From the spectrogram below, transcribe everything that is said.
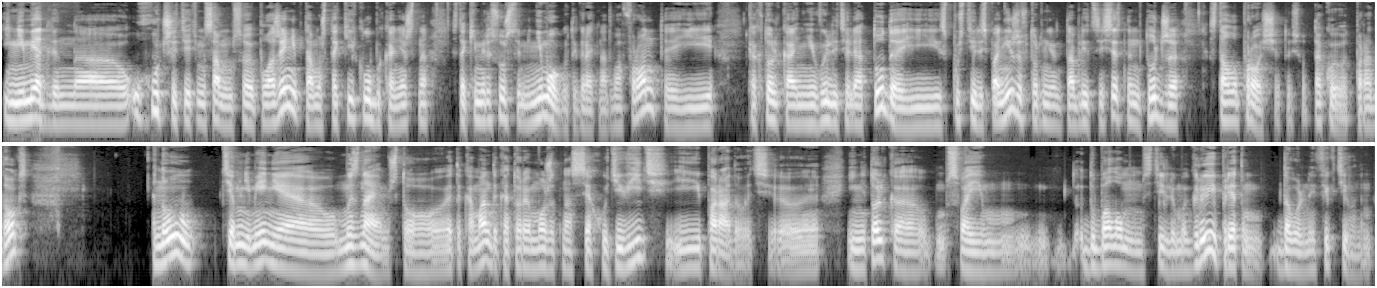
и немедленно ухудшить этим самым свое положение, потому что такие клубы, конечно, с такими ресурсами не могут играть на два фронта, и как только они вылетели оттуда и спустились пониже в турнирной таблице, естественно, им тут же стало проще. То есть вот такой вот парадокс. Ну, тем не менее, мы знаем, что это команда, которая может нас всех удивить и порадовать. Э, и не только своим дуболомным стилем игры, при этом довольно эффективным,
